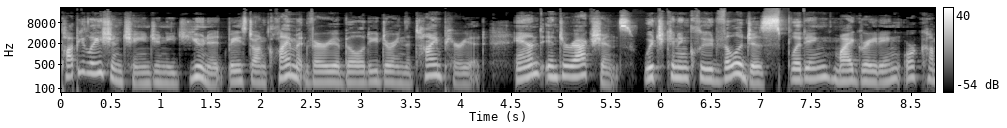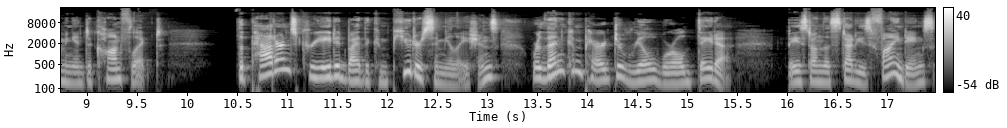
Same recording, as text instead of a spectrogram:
population change in each unit based on climate variability during the time period, and interactions, which can include villages splitting, migrating, or coming into conflict. The patterns created by the computer simulations were then compared to real world data. Based on the study's findings,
